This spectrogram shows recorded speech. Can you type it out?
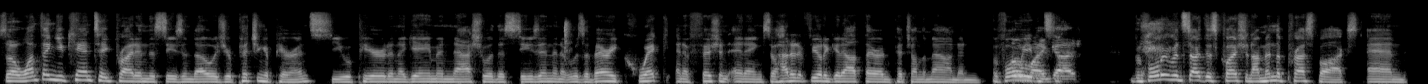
So one thing you can take pride in this season, though, is your pitching appearance. You appeared in a game in Nashua this season, and it was a very quick and efficient inning. So how did it feel to get out there and pitch on the mound? And before oh we my even, god, before we even start this question, I'm in the press box, and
